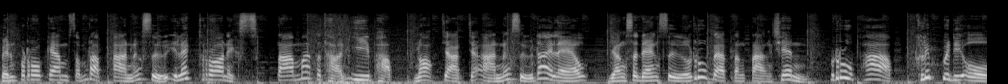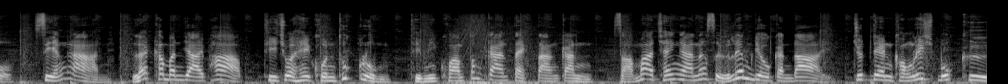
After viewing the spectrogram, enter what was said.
เป็นโปรแกรมสำหรับอ่านหนังสืออิเล็กทรอนิกส์ ตามมาตรฐาน EPUB นอกจากจะอ่านหนังสือได้แล้ว ยังแสดงสื่อรูปแบบต่างๆ เช่น รูปภาพ คลิปวิดีโอ เสียงอ่าน และคำบรรยายภาพที่ช่วยให้คนทุกกลุ่มที่มีความต้องการแตกต่างกัน สามารถใช้งานหนังสือเล่มเดียวกันได้ จุดเด่นของ Rich Book คือ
